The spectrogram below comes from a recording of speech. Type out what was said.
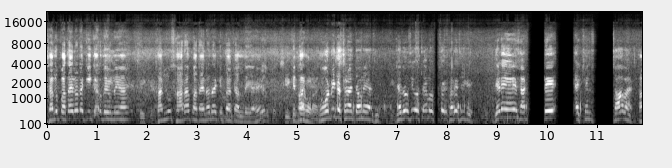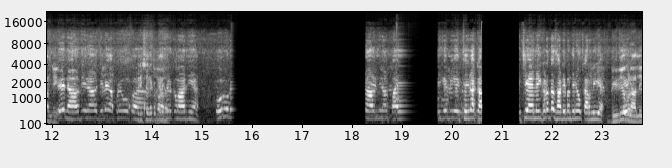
ਸਾਨੂੰ ਪਤਾ ਇਹਨਾਂ ਦਾ ਕੀ ਕਰਦੇ ਹੁੰਦੇ ਆ। ਇਹ। ਸਾਨੂੰ ਸਾਰਾ ਪਤਾ ਇਹਨਾਂ ਦਾ ਕਿੱਦਾਂ ਚੱਲਦੇ ਆ ਇਹ ਕਿੱਦਾਂ ਹੋਣਾ ਜੀ। ਹੋਰ ਵੀ ਦੱਸਣਾ ਚਾਹੁੰਦੇ ਆ ਅਸੀਂ। ਜਦੋਂ ਅਸੀਂ ਉਸ ਟਾਈਮ ਉੱਥੇ ਖੜੇ ਸੀਗੇ ਜਿਹੜੇ ਸਾਡੇ ਐਕਸ਼ਨ ਸਾਹਿਬ ਹੈ ਹਾਂਜੀ। ਇਹ ਨਾਲ ਦੀ ਨਾਲ ਜਿਹੜੇ ਆਪਣੇ ਉਹ ਅਹ, ਕ੍ਰਿਸ਼ਨ ਕੁਮਾਰ। ਕ੍ਰਿਸ਼ਨ ਕੁਮਾਰ ਜੀ ਆ ਉਹਨੂੰ ਨਾਲ ਦੀ ਨਾਲ ਪਾਈ ਕਿ ਵੀ ਇੱਥੇ ਜਿਹੜਾ ਕੰਮ ਪਿੱਛੇ ਐ ਲਈ ਖੜਾ ਤਾਂ ਸਾਡੇ ਬੰਦੇ ਨੇ ਉਹ ਕਰ ਲਈ ਹੈ। ਵੀਡੀਓ ਬਣਾ ਲਈ।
